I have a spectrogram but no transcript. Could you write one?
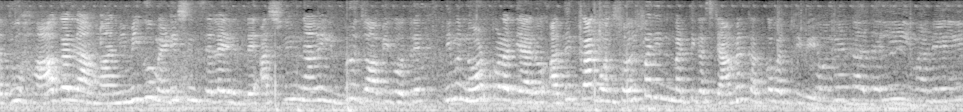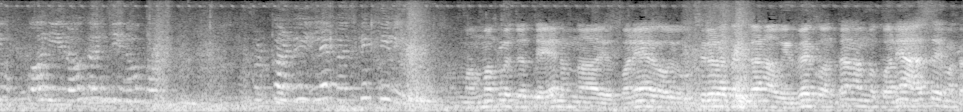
ಅದು ಹಾಗಲ್ಲ ಅಮ್ಮ. ನಿಮಗೂ ಮೆಡಿಸಿನ್ಸ್ ಎಲ್ಲ ಇರುತ್ತೆ. ಅಶ್ವಿನ್ ನಾನು ಇಬ್ರು ಜಾಬಿಗೆ ಹೋದ್ರೆ ನಿಮ್ಗೆ ನೋಡ್ಕೊಳ್ಳೋದು ಯಾರು? ಅದಕ್ಕಾಗಿ ಒಂದು ಸ್ವಲ್ಪ ದಿನ ಮಟ್ಟಿಗೆ ಅಷ್ಟೇ. ಆಮೇಲೆ ಕರ್ಕೊ ಬರ್ತೀವಿ ಕಾಲದಲ್ಲಿ ಮನೆಯಲ್ಲಿ ಉಪ್ಪು ನೀರು ಗಂಜಿನೋ ಕುಡ್ಕೊಂಡು ಇಲ್ಲೇ ಬದುಕಿರ್ತೀವಿ. ಮೊಮ್ಮಕ್ಳ ಜೊತೆ ನಮ್ಮ ಕೊನೆ ಉಸಿರಿರೋ ತನಕ ನಾವು ಇರ್ಬೇಕು ಅಂತ ನಮ್ಮ ಕೊನೆ ಆಸೆ ಮಗ.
